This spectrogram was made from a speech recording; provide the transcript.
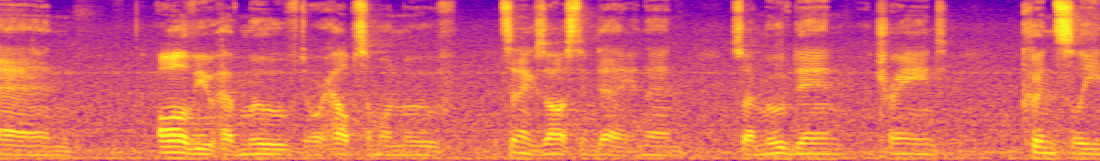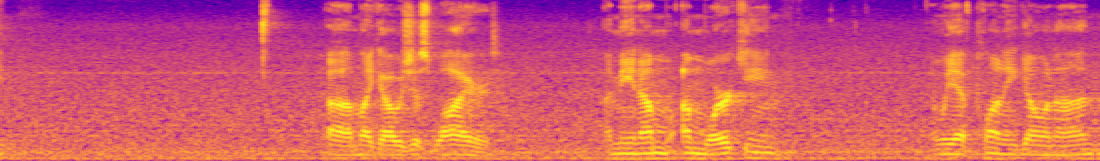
And all of you have moved or helped someone move. It's an exhausting day. And then, so I moved in, trained, couldn't sleep, um, like I was just wired. I mean, I'm I'm working, and we have plenty going on,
